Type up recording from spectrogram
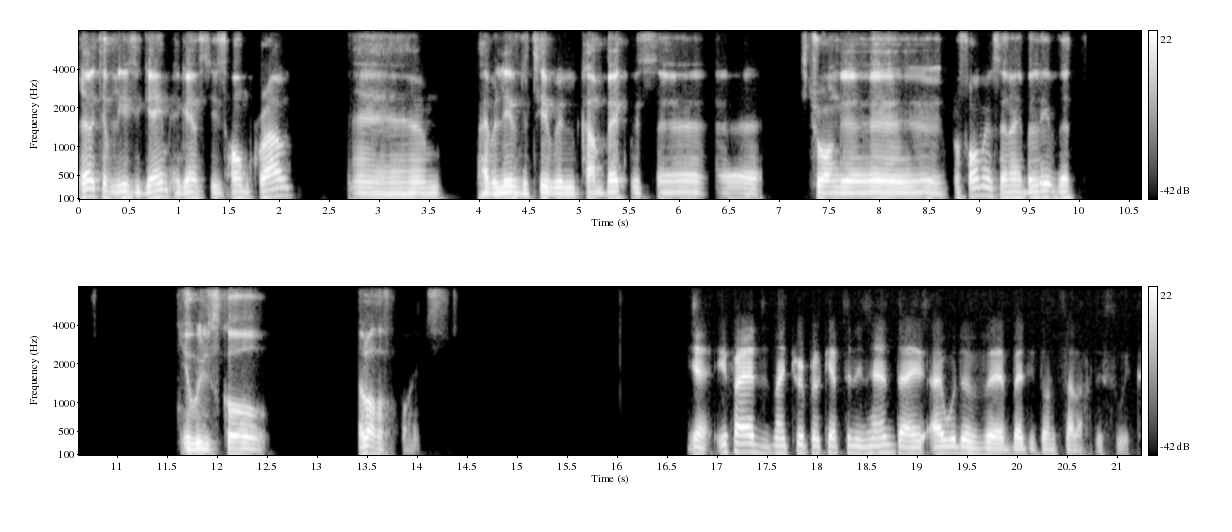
relatively easy game against his home crowd. Um, I believe that he will come back with a strong performance, and I believe that he will score a lot of points. Yeah, if I had my triple captain in hand, I, I would have uh, bet it on Salah this week.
